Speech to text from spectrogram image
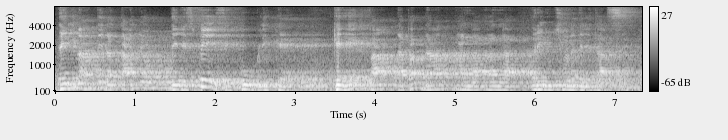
derivante dal taglio delle spese pubbliche che fa da pandan alla, alla riduzione delle tasse.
